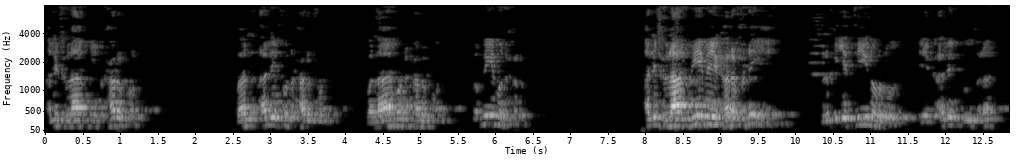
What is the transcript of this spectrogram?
الف لام حرف، بل الف حرف ولام حرف ومیم حرف۔ الف لام میم ایک حرف نہیں ہے، بلکہ یہ تین حروف، ایک الف، دوسرا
